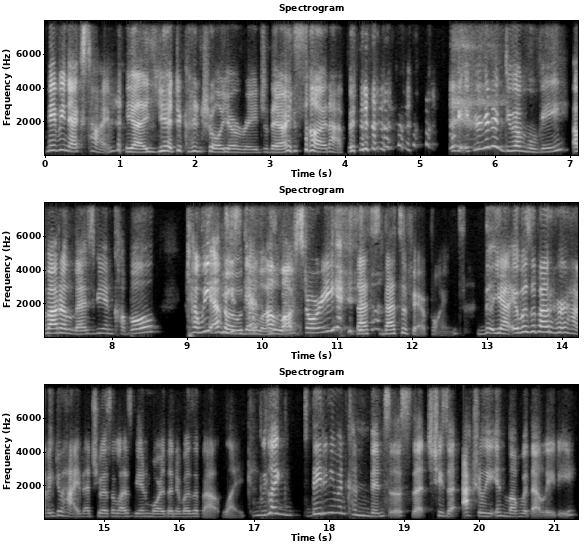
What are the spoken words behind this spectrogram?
maybe next time. Yeah, you had to control your rage there. I saw it happen. Okay, if you're gonna do a movie about a lesbian couple, can we at least get a love story? that's that's a fair point. The- yeah, it was about her having to hide that she was a lesbian more than it was about like, we like they didn't even convince us that she's actually in love with that lady.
